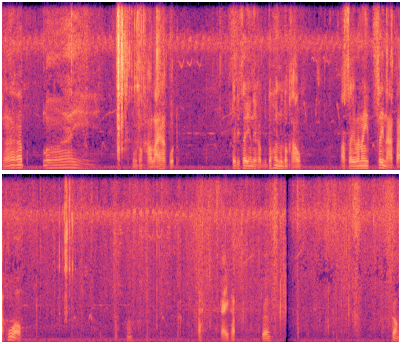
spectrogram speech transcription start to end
ครับโอ้ยหนูทองขาวลายครับกดจะได้ใส่ยังไงครับมีต้องห้อยหนูทองขาวอาศัยไว้ในใส่หนาปากหัวเอาไก่ครับเบิ้งกล้อง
